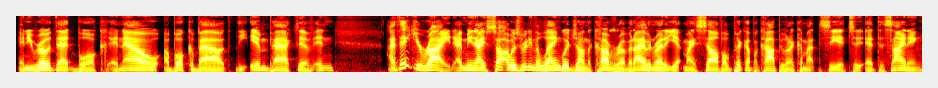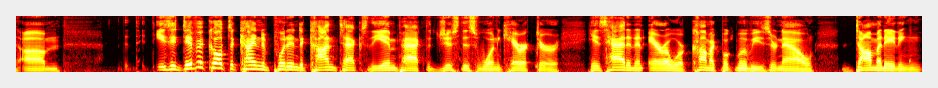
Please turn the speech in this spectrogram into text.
and you wrote that book, and now a book about the impact of and. I think you're right. I mean, I saw I was reading the language on the cover of it. I haven't read it yet myself. I'll pick up a copy when I come out to see it to, at the signing. Um, is it difficult to kind of put into context the impact that just this one character has had in an era where comic book movies are now dominating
